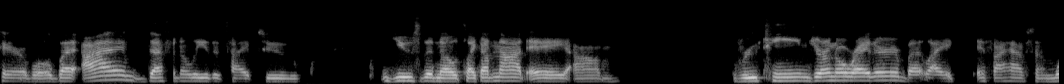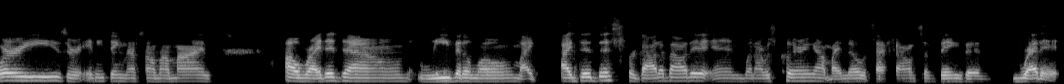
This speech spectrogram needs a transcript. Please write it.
terrible, but I'm definitely the type to use the notes. Like I'm not a um, routine journal writer, but like if I have some worries or anything that's on my mind, I'll write it down, leave it alone. Like I did this, forgot about it. And when I was clearing out my notes, I found some things and read it.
